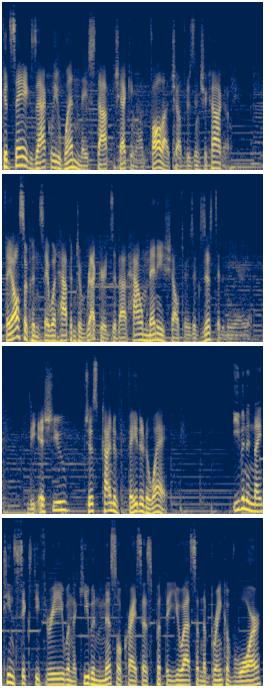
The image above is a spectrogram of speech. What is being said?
could say exactly when they stopped checking on fallout shelters in Chicago. They also couldn't say what happened to records about how many shelters existed in the area. The issue just kind of faded away. Even in 1963, when the Cuban Missile Crisis put the U.S. on the brink of war,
